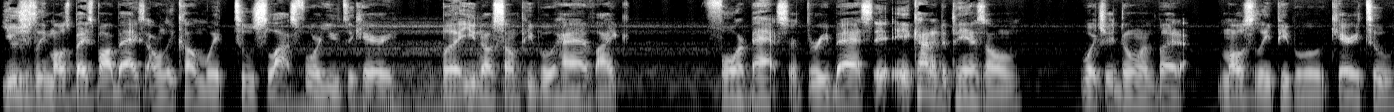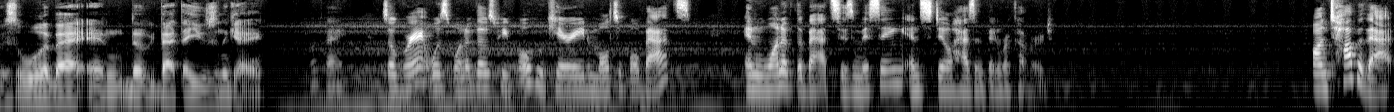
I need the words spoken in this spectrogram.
Usually, most baseball bags only come with two slots for you to carry. But, you know, some people have like four bats or three bats. It, it kind of depends on what you're doing, but mostly people carry two. It's the wood bat and the bat they use in the game. Okay. So Grant was one of those people who carried multiple bats, and one of the bats is missing and still hasn't been recovered. On top of that,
